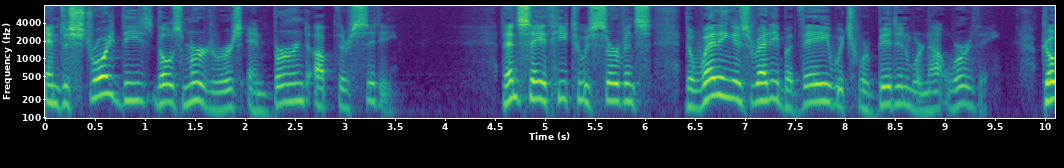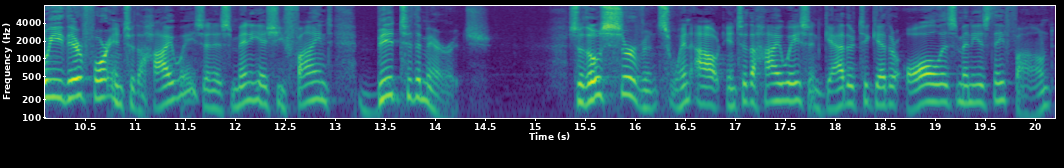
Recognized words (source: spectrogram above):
and destroyed these, those murderers and burned up their city. Then saith he to his servants, The wedding is ready, but they which were bidden were not worthy. Go ye therefore into the highways, and as many as ye find, bid to the marriage. So those servants went out into the highways and gathered together all as many as they found,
